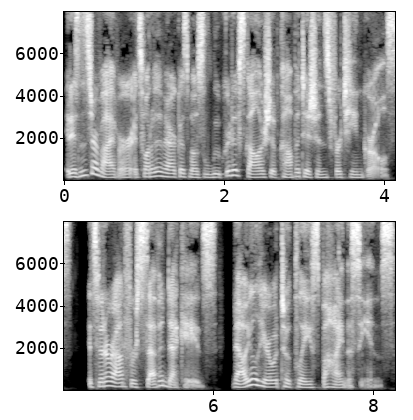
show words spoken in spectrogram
It isn't Survivor, it's one of America's most lucrative scholarship competitions for teen girls. It's been around for seven decades. Now you'll hear what took place behind the scenes.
